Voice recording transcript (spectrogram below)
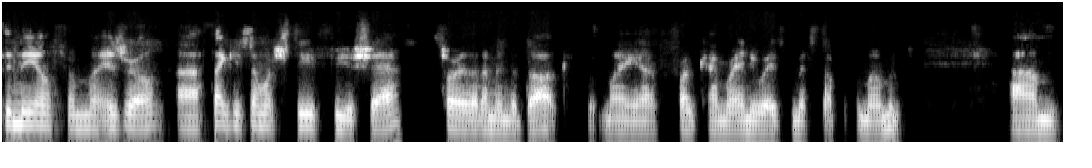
Daniel from uh, Israel. Uh, thank you so much, Steve, for your share. Sorry that I'm in the dark, but my uh, front camera, anyway, is messed up at the moment. Um,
